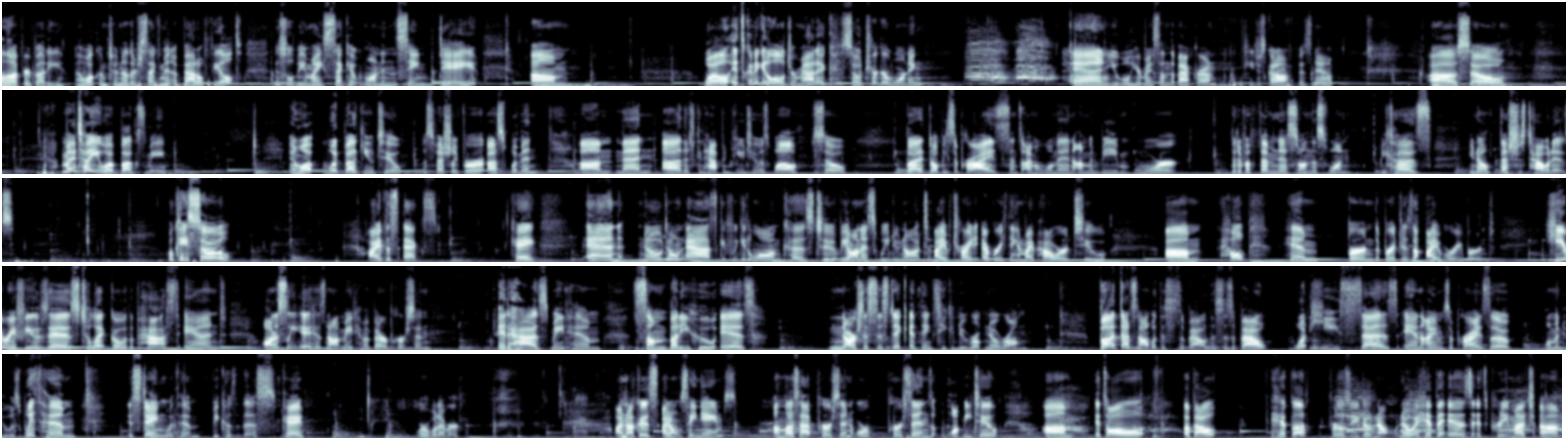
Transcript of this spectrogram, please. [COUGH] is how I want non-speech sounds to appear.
Hello, everybody, and welcome to another segment of Battlefield. This will be my second one in the same day. Um, well, it's going to get a little dramatic, so trigger warning. And you will hear my son in the background. He just got off his nap. Uh, so, I'm going to tell you what bugs me. And what would bug you too, especially for us women. Um, men, uh, this can happen to you too as well. So, but don't be surprised since I'm a woman, I'm going to be more bit of a feminist on this one because, you know, that's just how it is. Okay, so I have this ex. Okay? And no, don't ask if we get along, because to be honest, we do not. I have tried everything in my power to um, help him burn the bridges that already burned. He refuses to let go of the past, and honestly, it has not made him a better person. It has made him somebody who is narcissistic and thinks he can do ro- no wrong. But that's not what this is about. This is about what he says, and I'm surprised the woman who was with him is staying with him because of this, okay? Or whatever. I'm not gonna, I don't say names unless that person or persons want me to. Um, it's all about HIPAA. For those of you who don't know, know what HIPAA is, it's pretty much um,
